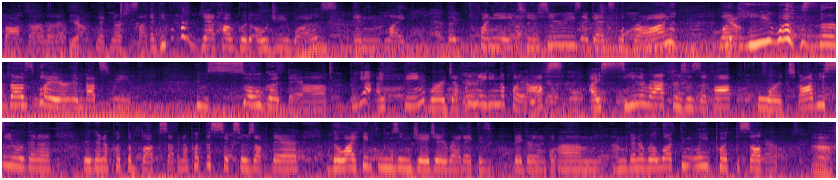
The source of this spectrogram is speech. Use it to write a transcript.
Ibaka or whatever. Yeah. Nick Nurse is like, and people forget how good OG was in like the 2018 series against LeBron. Like Yeah. he was their best player in that sweep. He was so good there. Uh, but yeah, I think we're definitely making the playoffs. I see the Raptors as a top four. team. Obviously, we're gonna you're gonna put the Bucks up, and I put the Sixers up there. Though I think losing JJ Redick is bigger than people. Um, I'm gonna reluctantly put the Celtics. Ugh.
